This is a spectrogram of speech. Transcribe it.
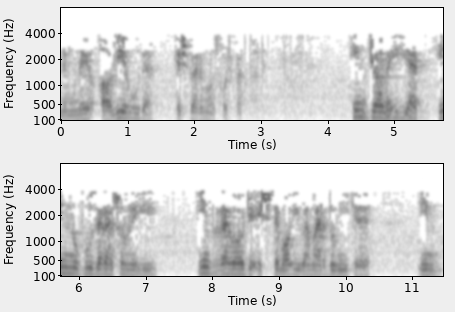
نمونه عالی او در کشور ماست خوشبختانه. این جامعیت این نفوذ ای این رواج اجتماعی و مردمی که این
